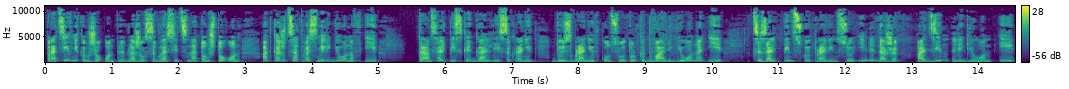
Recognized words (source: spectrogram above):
Противникам же он предложил согласиться на том, что он откажется от восьми легионов и Трансальпийской Галлии сохранит до избрания в консулы только два легиона и Цезальпинскую провинцию, или даже один легион и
